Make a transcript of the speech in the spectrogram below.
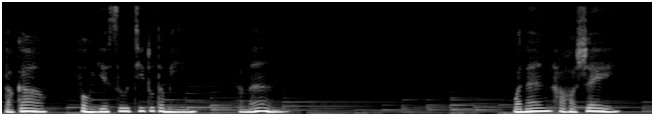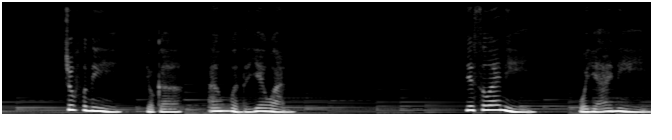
祷告，奉耶稣基督的名，阿门。晚安，好好睡，祝福你有个安稳的夜晚。耶稣爱你，我也爱你。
